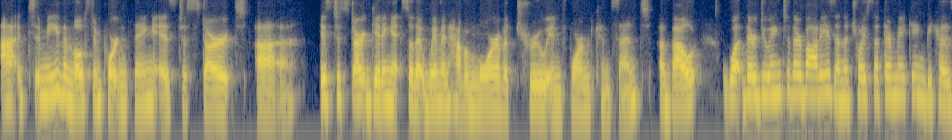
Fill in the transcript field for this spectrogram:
Uh, to me, the most important thing is to start uh, is to start getting it so that women have a more of a true informed consent about what they're doing to their bodies and the choice that they're making because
